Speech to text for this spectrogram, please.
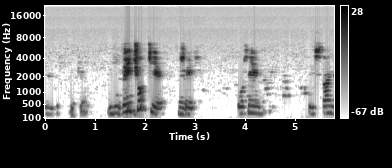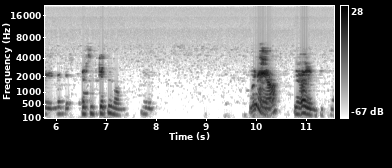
eledir. Yok ya. Bu değil çok ki. Evet. Şey. O senin kristal ne- nedir? Tükettim de onu. Evet. Bu ne ya? Yani öyle bir fikir.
